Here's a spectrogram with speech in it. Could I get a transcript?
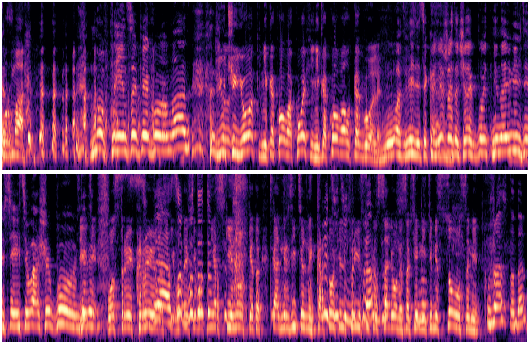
Гурман. Ну, в принципе, гурман. Пью чаек, никакого кофе, никакого алкоголя. Вот, видите, конечно, этот человек будет ненавидеть все эти ваши Все бургеры. эти острые крылышки, вот эти вот мерзкие ножки, это омерзительный картофель фри Отвратительно, супер правда? соленый со всеми Ну. этими соусами. Ужасно, да?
